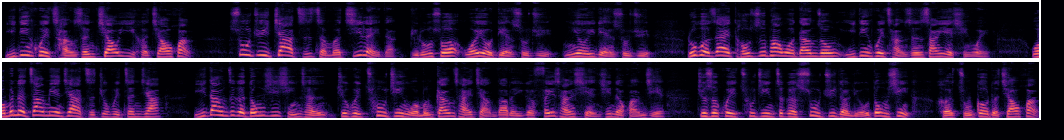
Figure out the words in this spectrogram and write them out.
一定会产生交易和交换。数据价值怎么积累的？比如说，我有点数据，你有一点数据。如果在投资泡沫当中，一定会产生商业行为，我们的账面价值就会增加。一旦这个东西形成，就会促进我们刚才讲到的一个非常显性的环节，就是会促进这个数据的流动性和足够的交换。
